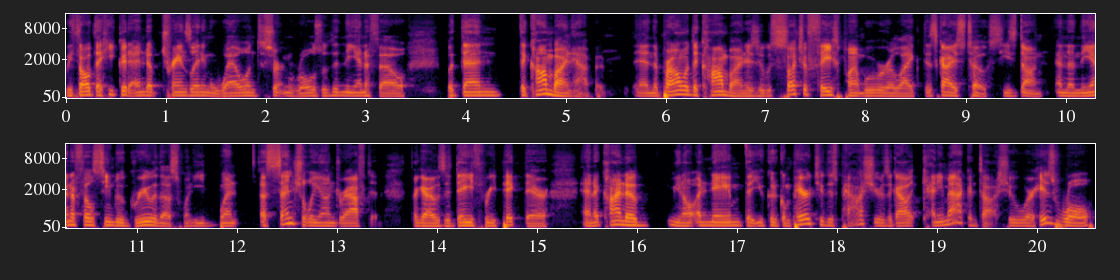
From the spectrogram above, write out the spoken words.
We thought that he could end up translating well into certain roles within the NFL, but then the combine happened. And the problem with the combine is it was such a faceplant where we were like, this guy's toast. He's done. And then the NFL seemed to agree with us when he went essentially undrafted. The guy was a day three pick there. And it kind of, you know, a name that you could compare to this past year is a guy like Kenny McIntosh, who where his role,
